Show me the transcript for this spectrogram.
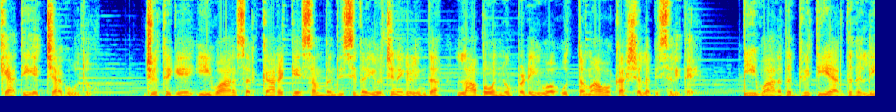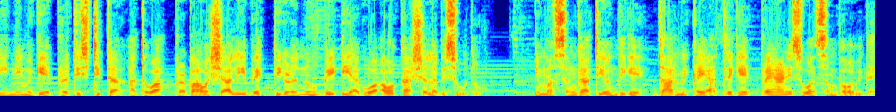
ಖ್ಯಾತಿ ಹೆಚ್ಚಾಗುವುದು. ಜೊತೆಗೆ ಈ ವಾರ ಸರ್ಕಾರಕ್ಕೆ ಸಂಬಂಧಿಸಿದ ಯೋಜನೆಗಳಿಂದ ಲಾಭವನ್ನು ಪಡೆಯುವ ಉತ್ತಮ ಅವಕಾಶ ಲಭಿಸಲಿದೆ. ಈ ವಾರದ ದ್ವಿತೀಯಾರ್ಧದಲ್ಲಿ ನಿಮಗೆ ಪ್ರತಿಷ್ಠಿತ ಅಥವಾ ಪ್ರಭಾವಶಾಲಿ ವ್ಯಕ್ತಿಗಳನ್ನು ಭೇಟಿಯಾಗುವ ಅವಕಾಶ ಲಭಿಸುವುದು. ನಿಮ್ಮ ಸಂಗಾತಿಯೊಂದಿಗೆ ಧಾರ್ಮಿಕ ಯಾತ್ರೆಗೆ ಪ್ರಯಾಣಿಸುವ ಸಂಭವವಿದೆ.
